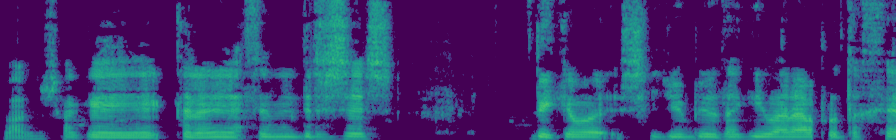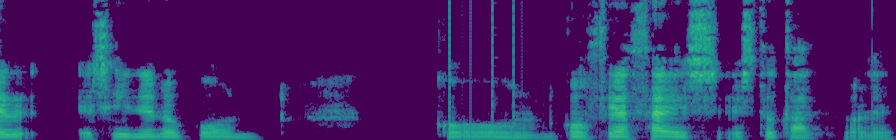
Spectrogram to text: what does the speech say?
O sea, que, que la alineación de intereses de que si yo invierto aquí van a proteger ese dinero con, con confianza es, es total, ¿vale?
